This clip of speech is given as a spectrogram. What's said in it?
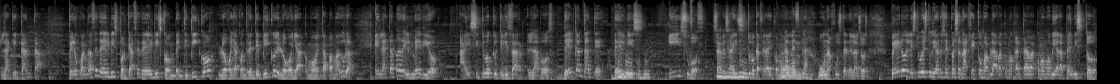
la que canta. Pero cuando hace de Elvis, porque hace de Elvis con 20 y pico, luego ya con 30 y pico y luego ya como etapa madura. En la etapa del medio, ahí sí tuvo que utilizar la voz del cantante de Elvis y su voz. ¿Sabes? Ahí sí tuvo que hacer ahí como Una un, mezcla. un ajuste de las dos. Pero él estuvo estudiando ese personaje, cómo hablaba, cómo cantaba, cómo movía la pelvis y todo.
